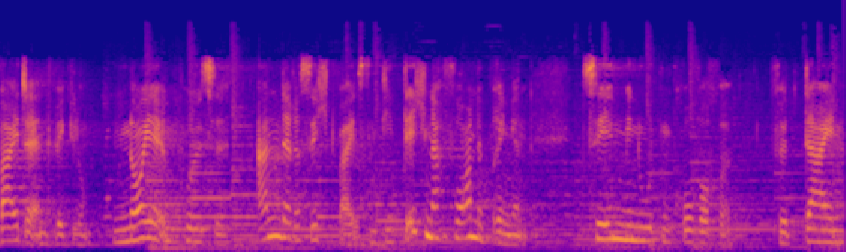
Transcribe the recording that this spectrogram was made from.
Weiterentwicklung, neue Impulse, andere Sichtweisen, die dich nach vorne bringen. 10 Minuten pro Woche für dein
